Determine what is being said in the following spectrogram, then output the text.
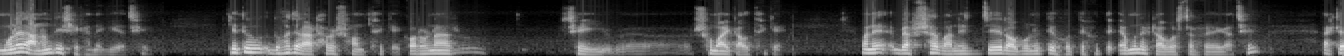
মনের আনন্দেই সেখানে গিয়েছি। কিন্তু দু হাজার সন থেকে, করোনার সেই সময়কাল থেকে মানে ব্যবসা বাণিজ্যের অবনতি হতে হতে এমন একটা অবস্থা হয়ে গেছে। একটা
